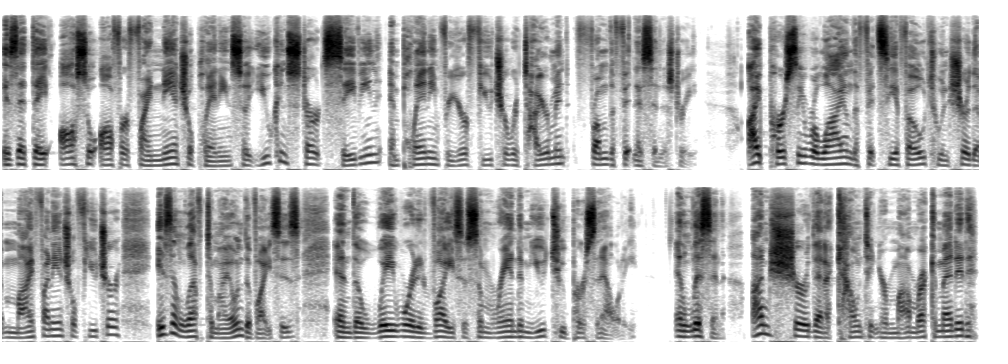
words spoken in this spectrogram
is that they also offer financial planning so you can start saving and planning for your future retirement from the fitness industry. I personally rely on the Fit CFO to ensure that my financial future isn't left to my own devices and the wayward advice of some random YouTube personality. And listen, I'm sure that accountant your mom recommended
